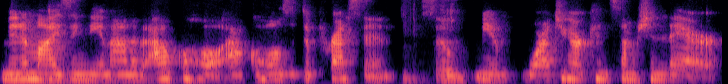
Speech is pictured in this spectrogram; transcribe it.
minimizing the amount of alcohol. Alcohol is a depressant, so you know, watching our consumption there.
